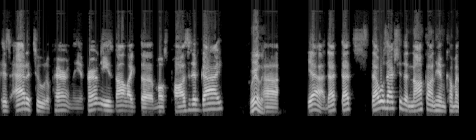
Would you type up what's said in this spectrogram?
his attitude. Apparently, apparently he's not like the most positive guy. Really? Uh, yeah, that that's that was actually the knock on him coming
